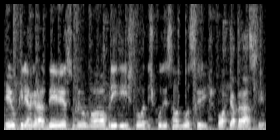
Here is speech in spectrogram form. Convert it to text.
Eu que lhe agradeço, meu nobre, e estou à disposição de vocês. Forte abraço, Ciro.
